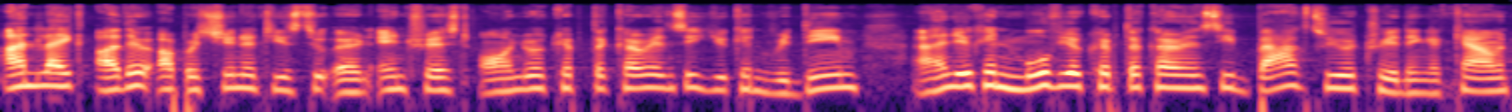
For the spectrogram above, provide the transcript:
Unlike other opportunities to earn interest on your cryptocurrency, you can redeem and you can move your cryptocurrency back to your trading account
